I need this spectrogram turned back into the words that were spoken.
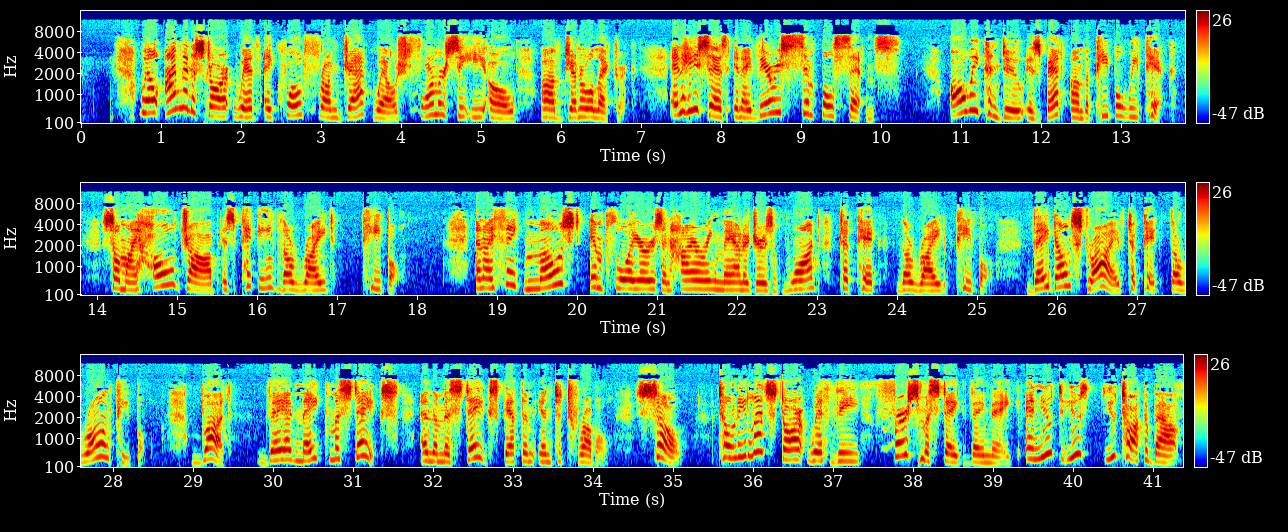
Well, I'm going to start with a quote from Jack Welch, former CEO of General Electric. And he says in a very simple sentence, all we can do is bet on the people we pick. So my whole job is picking the right people. And I think most employers and hiring managers want to pick the right people. They don't strive to pick the wrong people. But they make mistakes, and the mistakes get them into trouble. So, Tony, let's start with the first mistake they make. And you, you, you talk about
